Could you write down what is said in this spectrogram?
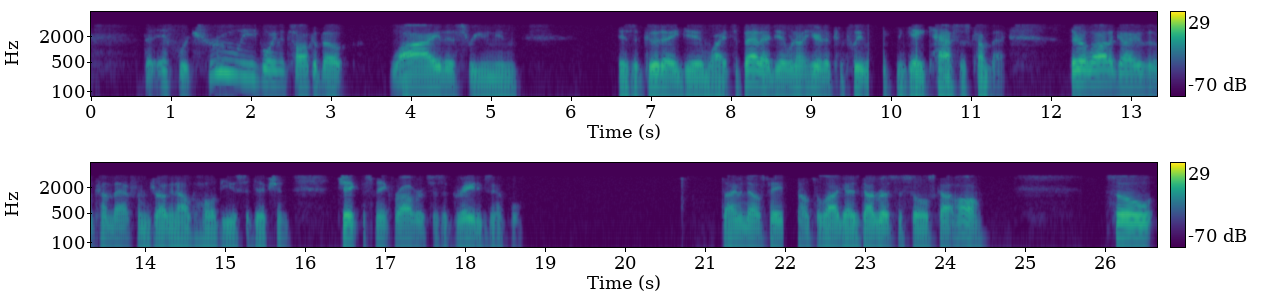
that if we're truly going to talk about why this reunion is a good idea and why it's a bad idea, we're not here to completely negate Cass's comeback. There are a lot of guys that have come back from drug and alcohol abuse addiction. Jake the Snake Roberts is a great example. Diamond Dallas Page helped a lot of guys. God rest his soul. Scott Hall. So,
